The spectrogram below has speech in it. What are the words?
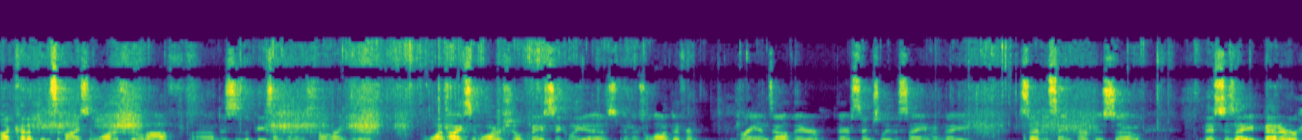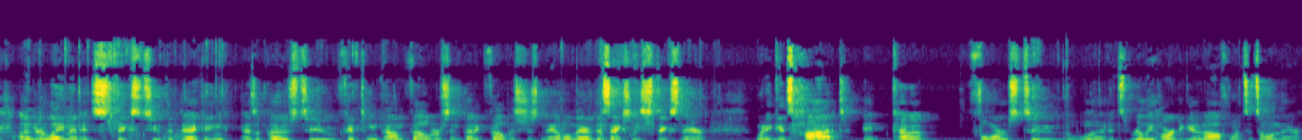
So I cut a piece of ice and water shield off. Um, this is the piece I'm gonna install right here. What ice and water shield basically is, and there's a lot of different brands out there, they're essentially the same and they serve the same purpose. So this is a better underlayment. It sticks to the decking as opposed to 15 pound felt or synthetic felt that's just nailed on there. This actually sticks there. When it gets hot, it kind of forms to the wood. It's really hard to get it off once it's on there.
